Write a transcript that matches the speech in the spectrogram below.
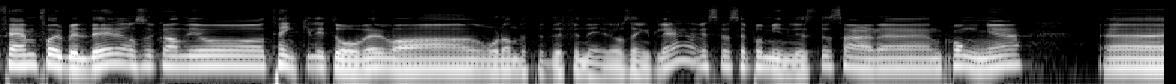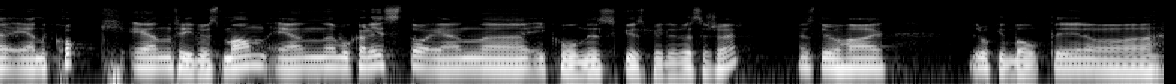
fem forbilder. Og så kan vi jo tenke litt over hva, hvordan dette definerer oss, egentlig. Hvis jeg ser på min liste, så er det en konge, eh, en kokk, en friluftsmann, en vokalist og en eh, ikonisk skuespiller og regissør. Mens du har drukkenbolter og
